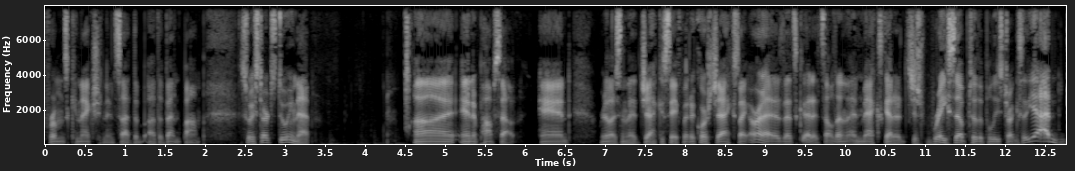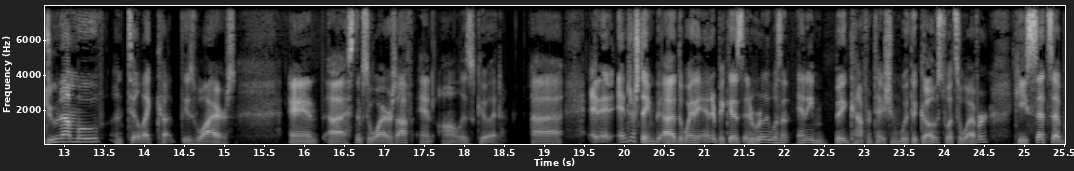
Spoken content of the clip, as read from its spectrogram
from its connection inside the uh, the vent bomb. So he starts doing that, uh, and it pops out. And realizing that Jack is safe, but of course Jack's like, "All right, that's good, it's all done." And Mac's got to just race up to the police truck and say, "Yeah, do not move until I cut these wires." And uh, snips the wires off, and all is good. Uh, interesting uh, the way they ended because it really wasn't any big confrontation with the ghost whatsoever. He sets up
